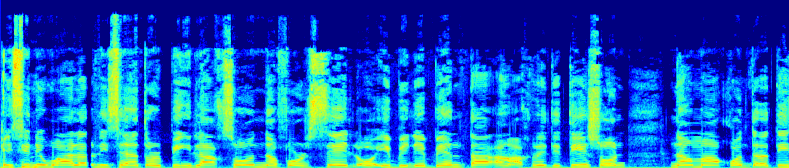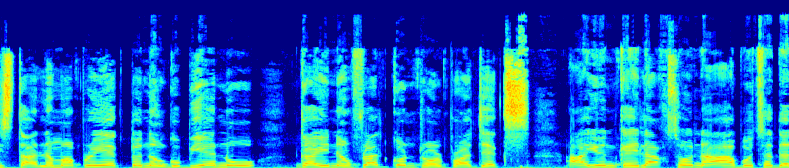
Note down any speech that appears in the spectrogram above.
Isiniwala ni Senator Ping Lacson na for sale o ibinebenta ang accreditation ng mga kontratista ng mga proyekto ng gobyerno gaya ng flood control projects. Ayon kay Lacson, aabot sa 2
